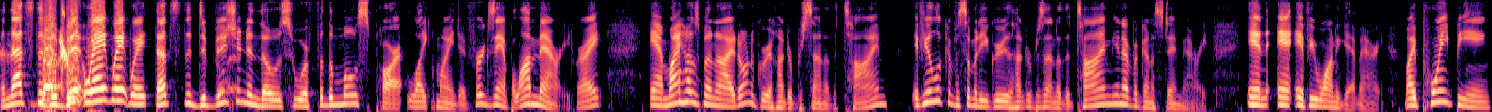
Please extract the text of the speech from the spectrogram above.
and that's the divi- wait, wait, wait. That's the division in those who are, for the most part, like-minded. For example, I'm married, right? And my husband and I don't agree 100% of the time. If you're looking for somebody you agree with 100% of the time, you're never going to stay married. And, and if you want to get married, my point being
